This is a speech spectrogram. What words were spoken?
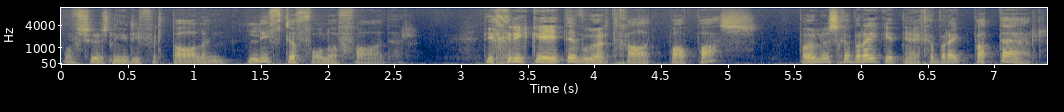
of soos in hierdie vertaling liefdevolle Vader. Die Grieke het 'n woord gehad, papas. Paulus gebruik dit nie, hy gebruik pater.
